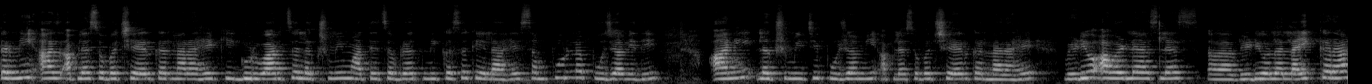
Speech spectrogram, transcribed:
तर मी आज आपल्यासोबत शेअर करणार आहे की गुरुवारचं लक्ष्मी मातेचं व्रत मी कसं केलं आहे संपूर्ण पूजाविधी आणि लक्ष्मीची पूजा मी आपल्यासोबत शेअर करणार आहे. व्हिडिओ आवडल्या असल्यास व्हिडिओला लाईक करा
